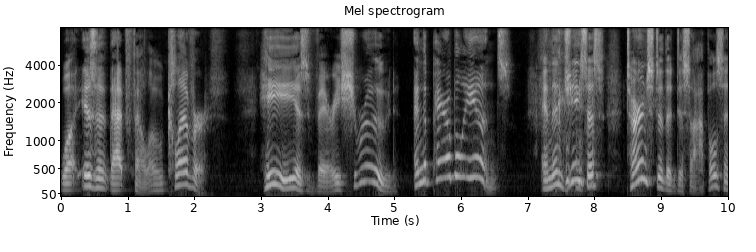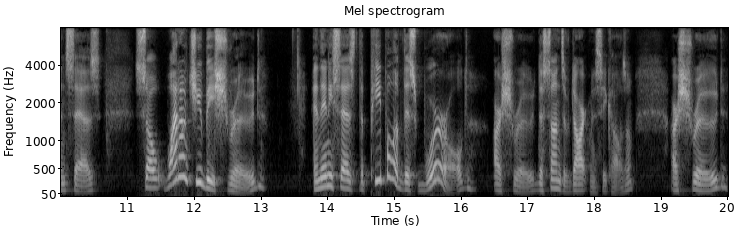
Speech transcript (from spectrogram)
Well, isn't that fellow clever? He is very shrewd. And the parable ends. And then Jesus turns to the disciples and says, So why don't you be shrewd? And then he says, The people of this world are shrewd, the sons of darkness, he calls them, are shrewd.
